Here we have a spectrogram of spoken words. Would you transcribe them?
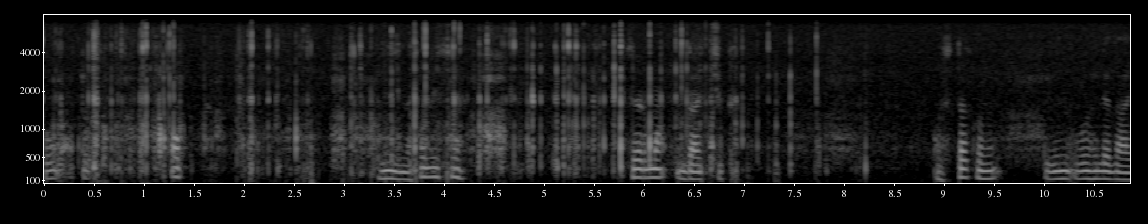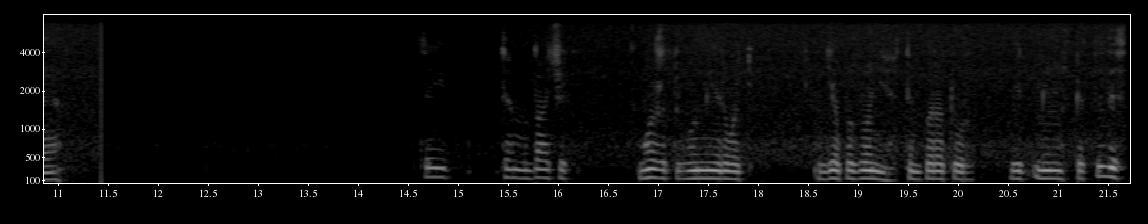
плату. Оп. В ній знаходиться термодатчик. Ось так він виглядає. Цей термодатчик може вимірювати в діапазоні температур від мінус 50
